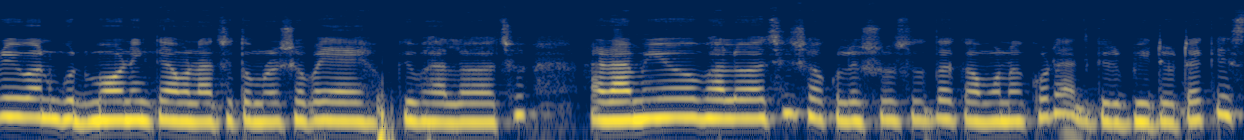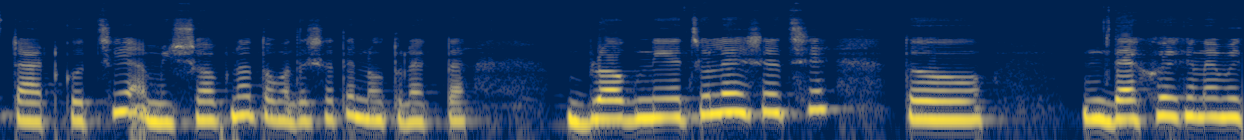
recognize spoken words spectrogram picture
এভরিওয়ান গুড মর্নিং কেমন আছো? তোমরা সবাই আই হোপ কি ভালো আছো? আর আমিও ভালো আছি, সকলের সুস্থতা কামনা করে আজকের ভিডিওটাকে স্টার্ট করছি। আমি স্বপ্না, তোমাদের সাথে নতুন একটা ব্লগ নিয়ে চলে এসেছি। তো দেখো, এখানে আমি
